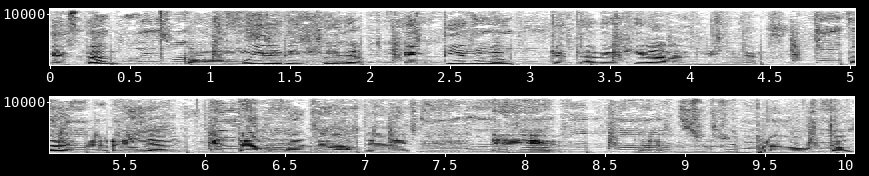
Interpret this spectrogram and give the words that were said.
está como muy dirigida, entiendo que está dirigida a las niñas. Entonces, claro, ahí ya entramos en el debate de, eh, bueno, pues es un producto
